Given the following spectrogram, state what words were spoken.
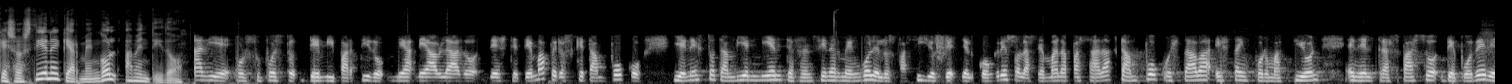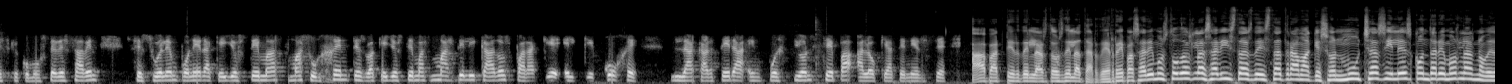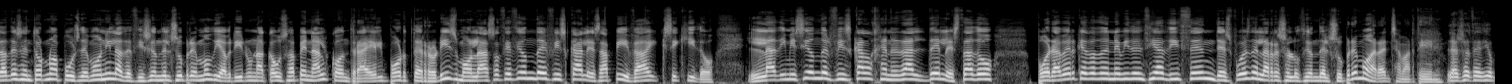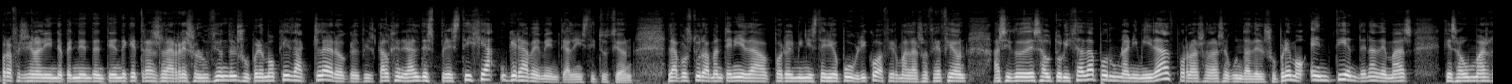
que sostiene que Armengol ha mentido. Nadie, por supuesto, de mi partido me ha, hablado de este tema, pero es que tampoco, y en esto también miente Francina Armengol en los pasillos del Congreso la semana pasada, tampoco estaba esta información en el traspaso de poderes, que como ustedes saben, se suelen poner aquellos temas más urgentes o aquellos temas más delicados para que el que coge la cartera en cuestión sepa a lo que atenerse. A partir de las 2 de la tarde repasaremos todas las aristas de esta trama, que son muchas, y les contaremos las novedades en torno a Puigdemont y la decisión del Supremo de abrir una causa penal contra él por terrorismo. La Asociación de Fiscales, APIV, ha exigido la dimisión del fiscal general del Estado por haber quedado en evidencia, dicen, después de la resolución del Supremo. Arancha Martín. La Asociación Profesional Independiente entiende que tras la resolución del Supremo queda claro que el fiscal general desprestigia gravemente a la institución. La postura mantenida por el Ministerio Público, afirma la asociación, ha sido desautorizada por unanimidad por la Sala Segunda del Supremo. Entienden además que es aún más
